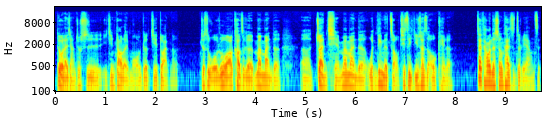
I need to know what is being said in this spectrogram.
对我来讲，就是已经到了某一个阶段了。就是我如果要靠这个慢慢的呃赚钱，慢慢的稳定的走，其实已经算是 OK 了。在台湾的生态是这个样子，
